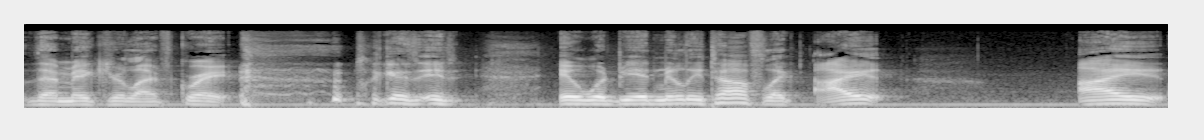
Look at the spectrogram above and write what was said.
that make your life great. like it, it, it would be admittedly tough. Like I, I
